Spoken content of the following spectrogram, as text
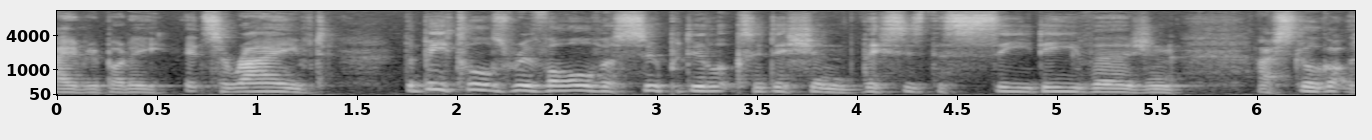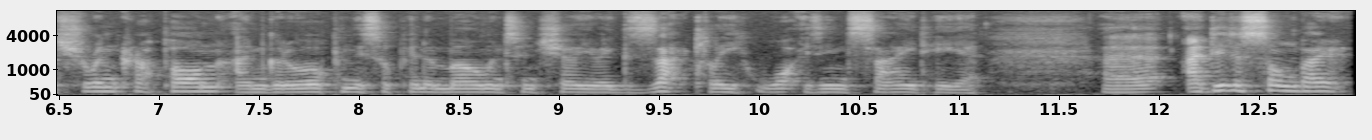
Hi everybody, it's arrived. The Beatles Revolver Super Deluxe Edition. This is the CD version. I've still got the shrink wrap on. I'm going to open this up in a moment and show you exactly what is inside here. Uh, I did a song by,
